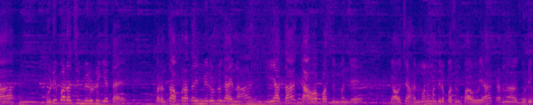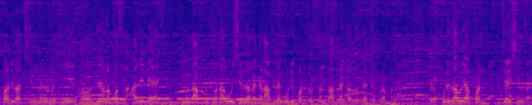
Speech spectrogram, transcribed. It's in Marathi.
गुढीपाडवाची मिरवणूक येत आहे. परंतु आपण आता ही मिरवणूक आहे ना ही आता गावापासून म्हणजे गावच्या हनुमान मंदिरापासून पाहूया. कारण गुढीपाडव्याची मिरवणूक ही भवन देवळापासून आलेली आहे. तर आपण थोडा उशीर झाला कारण आपल्या गुढीपाडचा सण साजरा करतो त्याच्याप्रमाणे. तर पुढे जाऊया आपण. जय शिवराय.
